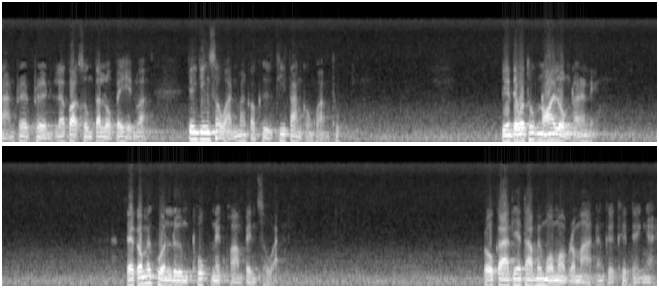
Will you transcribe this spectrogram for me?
นานเพลิดเพลิน แล้วก็ทรงตลบไปเห็นว่า จริง ๆ สวรรค์มันก็คือที่ตั้งของความทุกข์เพียงแต่ว่าทุกน้อยลงเท่านั้นเองแต่ก็ไม่ควรลืมทุกในความเป็นสวรรค์ โอกาสที่จะทำให้หมัวหมองประมาทนั้นเกิดขึ้นได้ง่าย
